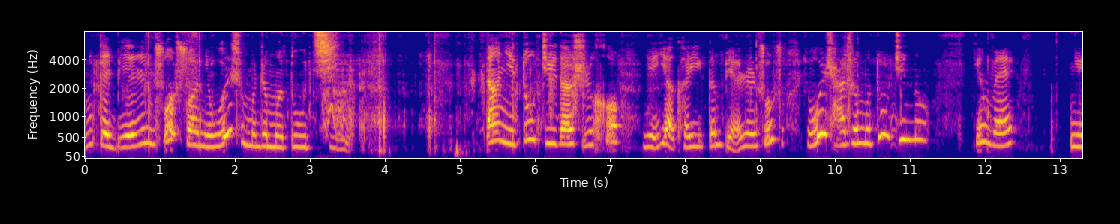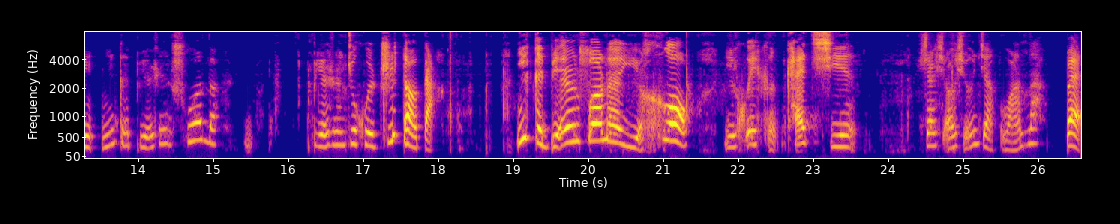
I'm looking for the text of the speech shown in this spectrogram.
你给别人说说，你为什么这么妒忌？当你妒忌的时候，你也可以跟别人说说，你为啥这么妒忌呢？因为你你给别人说了，别人就会知道的。你给别人说了以后，你会很开心。小小熊讲完了，拜。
